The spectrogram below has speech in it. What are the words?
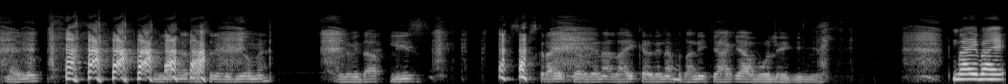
भाई लोग मिलेंगे दूसरे वीडियो में। अलविदा प्लीज़ सब्सक्राइब कर देना लाइक कर देना पता नहीं क्या क्या बोलेगी ये। बाय बाय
